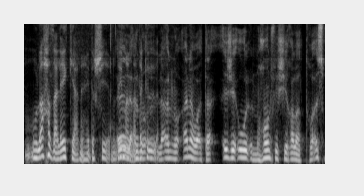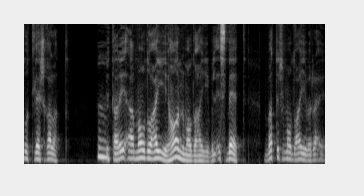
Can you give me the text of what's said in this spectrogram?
ملاحظ عليك يعني هذا الشيء إنه دائما إيه عندك ال... لأنه أنا وقتها إجي أقول إنه هون في شيء غلط وأثبت ليش غلط. م. بطريقة موضوعية هون الموضوعية بالإثبات. ببطل في موضوعية بالرأي.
